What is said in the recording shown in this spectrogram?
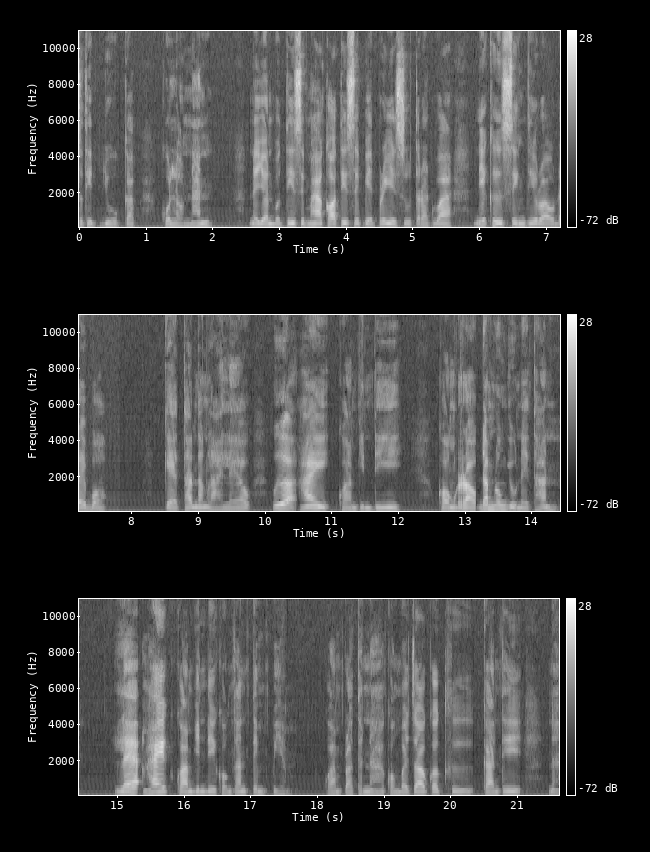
สถิตอยู่กับคนเหล่านั้นในยอห์นบทที่ 15 ข้อที่ 11 พระเยซูตรัสว่า นี่คือสิ่งที่เราได้บอก แก่ท่านทั้งหลายแล้ว เพื่อให้ความยินดีของเราดำรงอยู่ในท่าน และให้ความยินดีของท่านเต็มเปี่ยม ความปรารถนาของพระเจ้าก็คือการที่นะ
